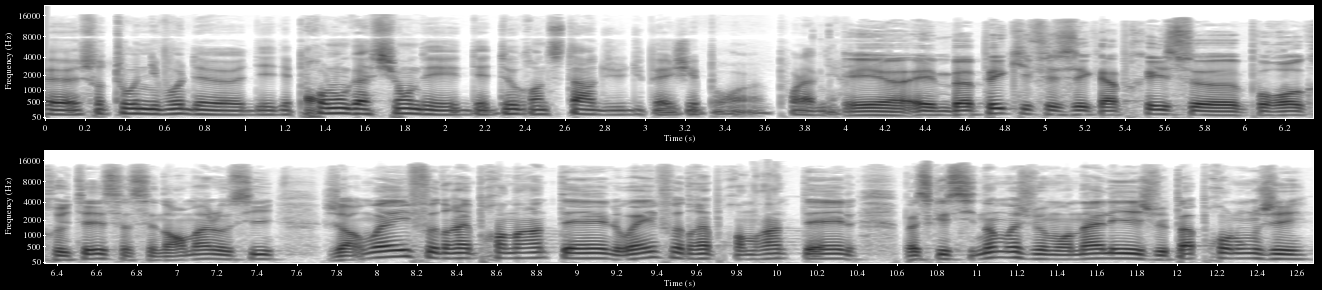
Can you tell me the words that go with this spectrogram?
euh, surtout au niveau de- des, prolongations des, deux grandes stars du, PSG pour, euh, l'avenir. Et, euh, et Mbappé qui fait ses caprices euh, pour recruter, ça c'est normal aussi. Genre, ouais, il faudrait prendre un tel, ouais, il faudrait prendre un tel, parce que sinon, moi, je vais m'en aller, je vais pas prolonger.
